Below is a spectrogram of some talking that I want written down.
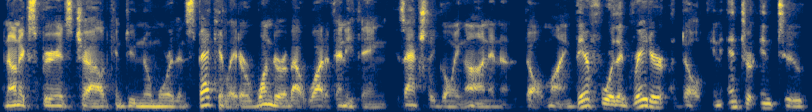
and unexperienced child can do no more than speculate or wonder about what, if anything, is actually going on in an adult mind. Therefore, the greater adult can enter into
